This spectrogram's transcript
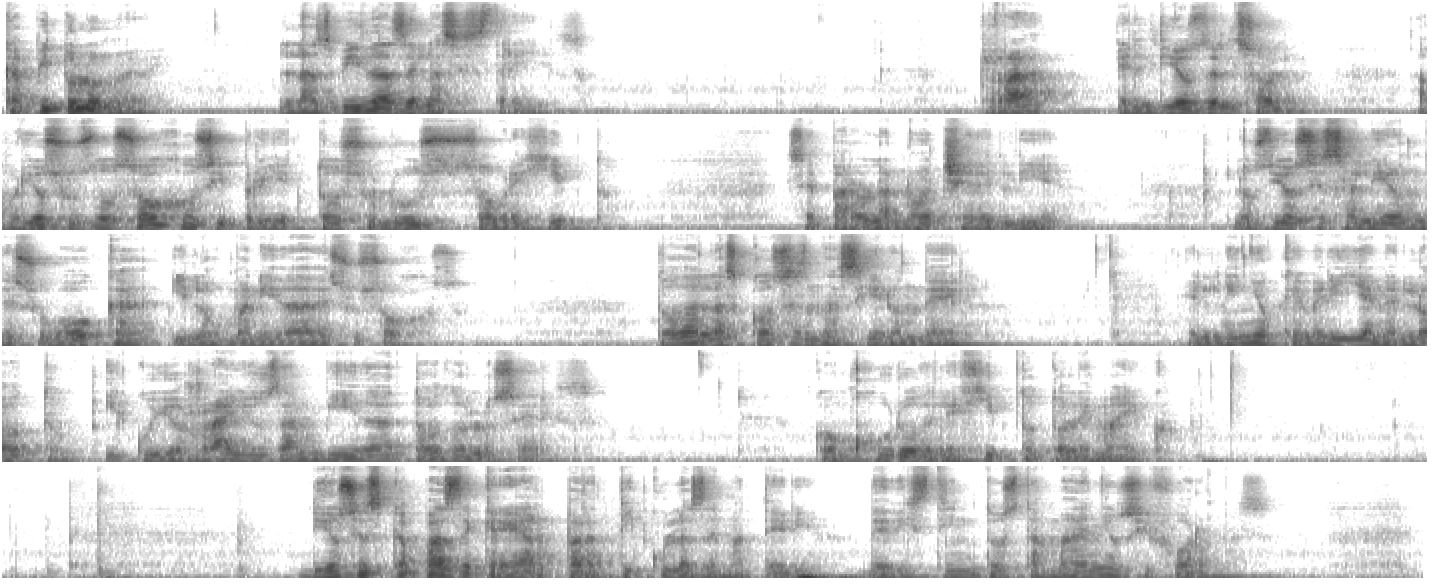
Capítulo 9. Las vidas de las estrellas. Ra, el dios del sol, abrió sus dos ojos y proyectó su luz sobre Egipto. Separó la noche del día. Los dioses salieron de su boca y la humanidad de sus ojos. Todas las cosas nacieron de él. El niño que brilla en el loto y cuyos rayos dan vida a todos los seres. Conjuro del Egipto tolemaico. Dios es capaz de crear partículas de materia de distintos tamaños y formas,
